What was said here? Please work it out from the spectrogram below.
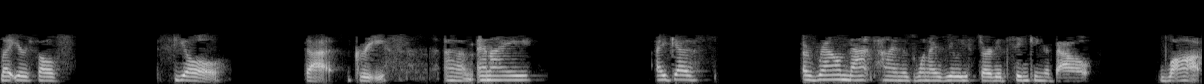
let yourself feel that grief. Um, and I, I guess around that time is when I really started thinking about loss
